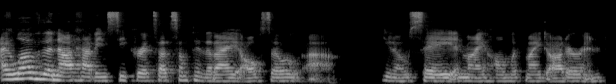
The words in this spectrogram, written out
I love the not having secrets. That's something that I also, uh, you know, say in my home with my daughter. And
